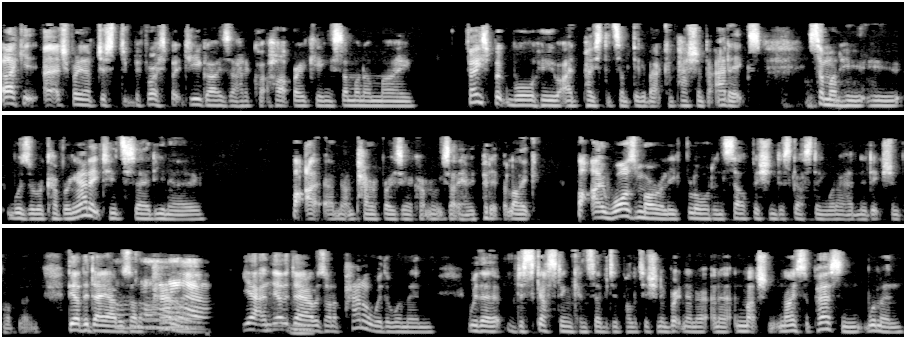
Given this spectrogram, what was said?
like it, actually, funny enough, just before I spoke to you guys, I had a quite heartbreaking someone on my Facebook wall who I'd posted something about compassion for addicts. Someone who who was a recovering addict who'd said, you know, but I, am paraphrasing. I can't remember exactly how he put it, but like, but I was morally flawed and selfish and disgusting when I had an addiction problem. The other day I was oh, on a panel. Yeah. yeah, and the other day I was on a panel with a woman, with a disgusting conservative politician in Britain and a, and a much nicer person, woman,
